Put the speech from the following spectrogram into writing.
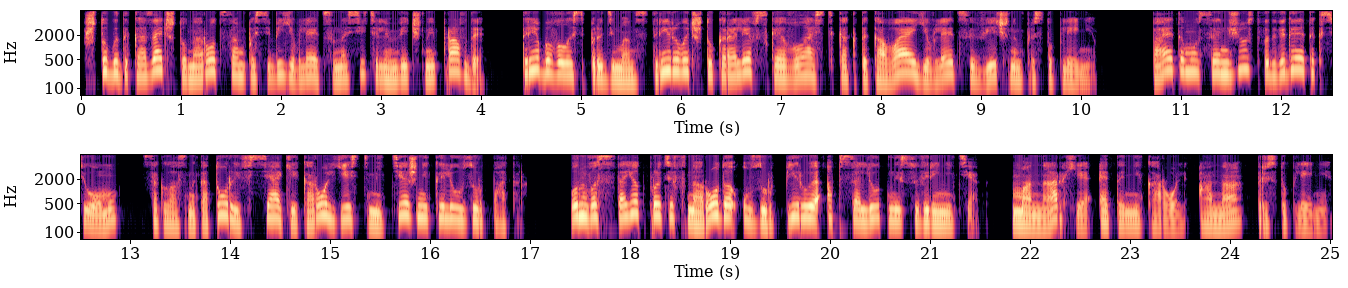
Чтобы доказать, что народ сам по себе является носителем вечной правды, требовалось продемонстрировать, что королевская власть как таковая является вечным преступлением. Поэтому Сен-Жюст выдвигает аксиому, согласно которой всякий король есть мятежник или узурпатор. Он восстает против народа, узурпируя абсолютный суверенитет. Монархия — это не король, она — преступление.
